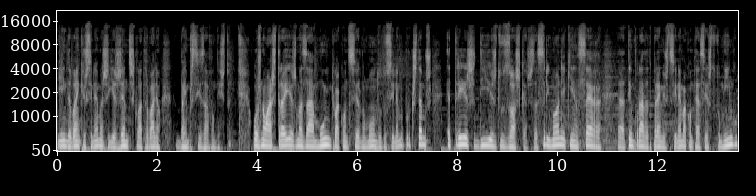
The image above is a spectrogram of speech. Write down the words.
e ainda bem que os cinemas e agentes que lá trabalham bem precisavam disto. Hoje não há estreias, mas há muito a acontecer no mundo do cinema porque estamos a três dias dos Oscars. A cerimónia que encerra a temporada de prémios de cinema acontece este domingo,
